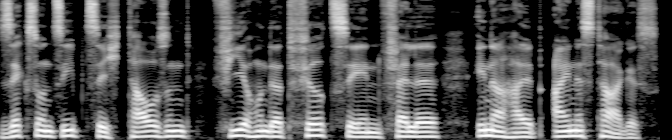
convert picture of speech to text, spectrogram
76.414 Fälle innerhalb eines Tages.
